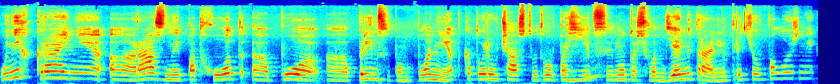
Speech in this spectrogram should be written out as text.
У них крайне э, разный подход э, по э, принципам планет, которые участвуют в оппозиции. Mm-hmm. Ну, то есть вот диаметрально противоположный.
